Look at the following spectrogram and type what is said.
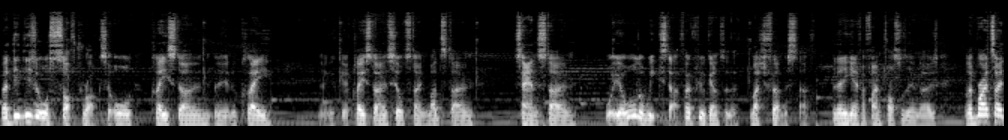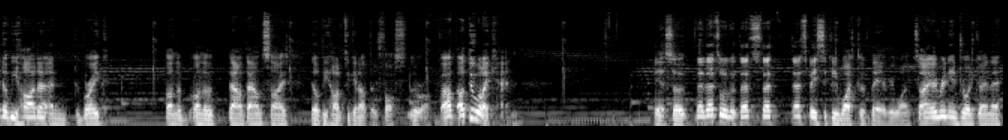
But th these are all soft rocks, so all claystone, you know, clay, uh, claystone, uh, uh, siltstone, mudstone, sandstone, all, you know, all the weak stuff. Hopefully, we'll get onto the much firmer stuff. But then again, if I find fossils in those, on the bright side, they'll be harder and to break. On the on the down downside, they'll be harder to get out the fossil the rock. I'll, I'll do what I can yeah, so that, that's all. That's that. That's basically Whitecliff Bay, everyone. So I really enjoyed going there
